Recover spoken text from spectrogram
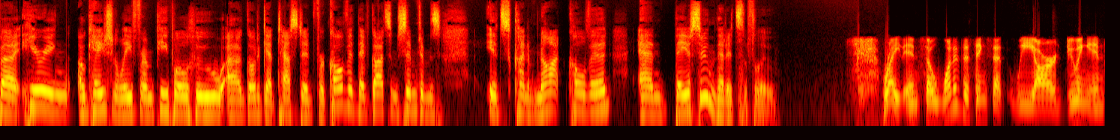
uh, hearing occasionally from people who uh, go to get tested for COVID. They've got some symptoms. It's kind of not COVID, and they assume that it's the flu. Right, and so one of the things that we are doing in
